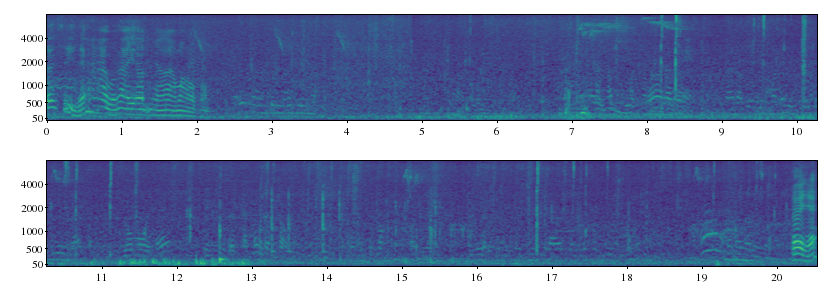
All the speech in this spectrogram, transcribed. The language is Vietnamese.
tới xỉ thế hai bữa ngày ăn nhà nào mà à? học Thôi nhé.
